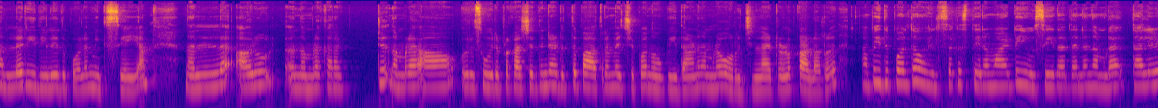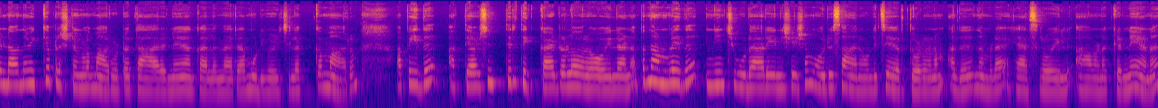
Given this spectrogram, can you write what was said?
നല്ല രീതിയിൽ ഇതുപോലെ മിക്സ് ചെയ്യാം. നല്ല ആ ഒരു നമ്മുടെ കറക്റ്റ് നമ്മുടെ ആ ഒരു സൂര്യപ്രകാശത്തിന്റെ അടുത്ത് പാത്രം വെച്ചപ്പോൾ നോക്കി ഇതാണ് നമ്മുടെ ഒറിജിനൽ ആയിട്ടുള്ള കളർ അപ്പോൾ ഇതുപോലത്തെ ഓയിൽസൊക്കെ സ്ഥിരമായിട്ട് യൂസ് ചെയ്താൽ തന്നെ നമ്മുടെ തലയിലുണ്ടാകുന്ന മിക്ക പ്രശ്നങ്ങളും മാറും കേട്ടോ. താരന് കലനര മുടി കൊഴിച്ചിലൊക്കെ മാറും. അപ്പോൾ ഇത് അത്യാവശ്യം ഇത്തിരി തിക്കായിട്ടുള്ള ഒരു ഓയിലാണ് അപ്പോൾ നമ്മളിത് ഇനി ചൂടാറിയതിന് ശേഷം ഒരു സാധനം കൊണ്ട് ചേർത്ത് കൊടുക്കണം. അത് നമ്മുടെ ഹാസർ ഓയിൽ ആവണക്കെണ്ണയാണ്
